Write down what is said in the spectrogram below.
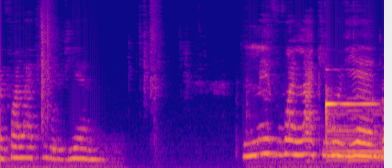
voilà qui reviennent. Les voilà qui reviennent.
